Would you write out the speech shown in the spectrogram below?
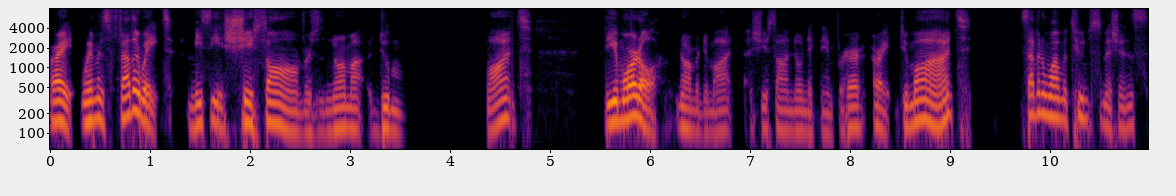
All right, women's featherweight, Macy Chiasson versus Norma Dumont. The immortal Norma Dumont. Saw no nickname for her. All right, Dumont, seven and one with two submissions.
